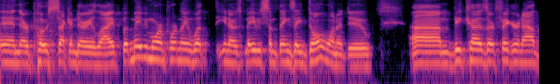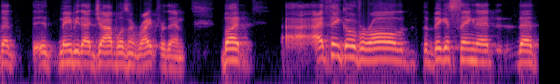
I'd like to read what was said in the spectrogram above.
in their post-secondary life, but maybe more importantly, what you know, maybe some things they don't want to do um, because they're figuring out that it, maybe that job wasn't right for them. But I think overall, the biggest thing that that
